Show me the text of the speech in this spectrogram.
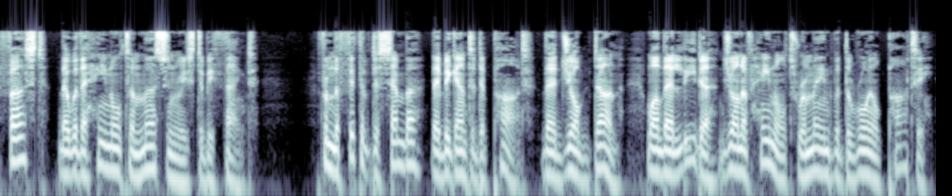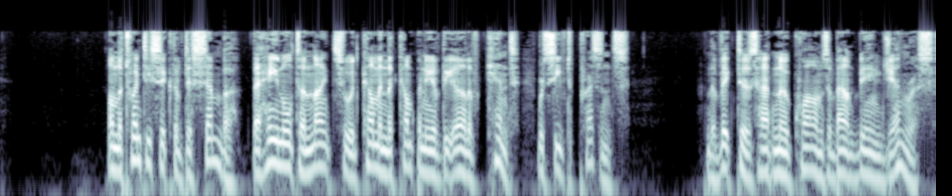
First, there were the Hainaulter mercenaries to be thanked. From the 5th of December, they began to depart, their job done, while their leader, John of Hainault, remained with the royal party. On the 26th of December, the Hainaulter knights who had come in the company of the Earl of Kent received presents. The victors had no qualms about being generous.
